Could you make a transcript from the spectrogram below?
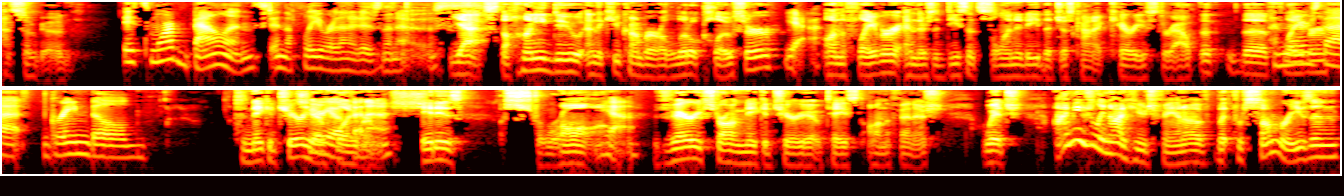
That's so good. It's more balanced in the flavor than it is the nose. Yes, the honeydew and the cucumber are a little closer. Yeah. on the flavor, and there's a decent salinity that just kind of carries throughout the the And flavor. there's that green build It's a naked Cheerio, Cheerio flavor. finish. It is strong, yeah. very strong naked Cheerio taste on the finish, which I'm usually not a huge fan of, but for some reason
